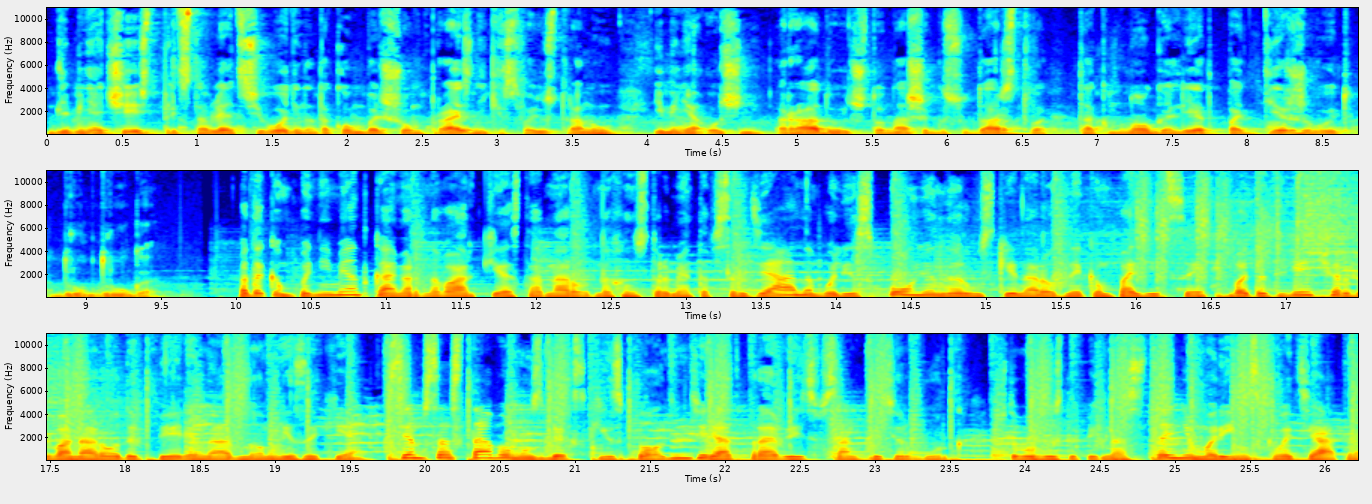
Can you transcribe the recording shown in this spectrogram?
Для меня честь представлять сегодня на таком большом празднике свою страну, и меня очень радует, что наши государства так много лет поддерживают друг друга. Под аккомпанемент камерного оркестра народных инструментов Сагдиана были исполнены русские народные композиции. В этот вечер два народа пели на одном языке. Всем составом узбекские исполнители отправились в Санкт-Петербург, чтобы выступить на сцене Мариинского театра.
